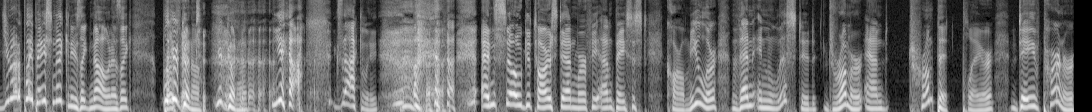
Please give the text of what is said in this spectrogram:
do you know how to play bass, Nick? And he was like, no. And I was like, well, you're gonna, you're gonna, yeah, exactly. and so guitarist Dan Murphy and bassist Karl Mueller then enlisted drummer and trumpet player Dave Pirner,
